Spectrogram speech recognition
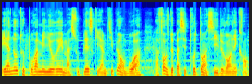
et un autre pour améliorer ma souplesse qui est un petit peu en bois à force de passer trop de temps assis devant un écran.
